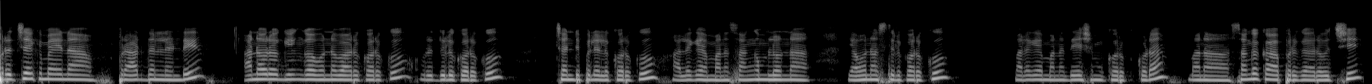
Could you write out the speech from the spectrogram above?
ప్రత్యేకమైన ప్రార్థనలండి. అనారోగ్యంగా ఉన్న వారి కొరకు వృద్ధుల కొరకు చంటి పిల్లల కొరకు అలాగే మన సంఘంలో ఉన్న యవనస్తుల కొరకు అలాగే మన దేశం కొరకు కూడా మన సంఘ కాపరి గారు వచ్చి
